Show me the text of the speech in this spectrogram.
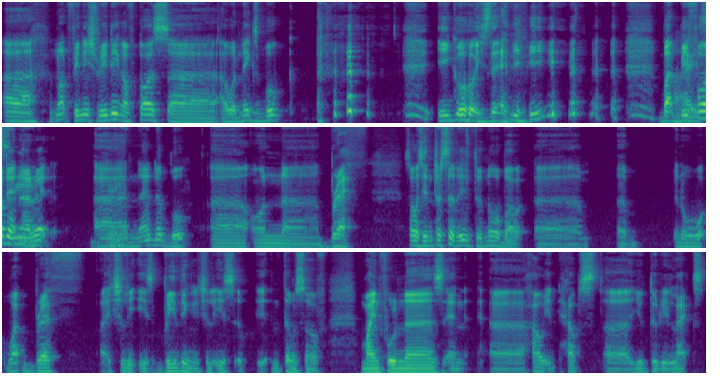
uh, not finished reading, of course. Uh, our next book ego is the enemy. but before I that, I read okay. another book uh, on uh, breath. So I was interested in to know about uh, uh, you know what, what breath actually is, breathing actually is in terms of mindfulness and uh, how it helps uh, you to relax.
